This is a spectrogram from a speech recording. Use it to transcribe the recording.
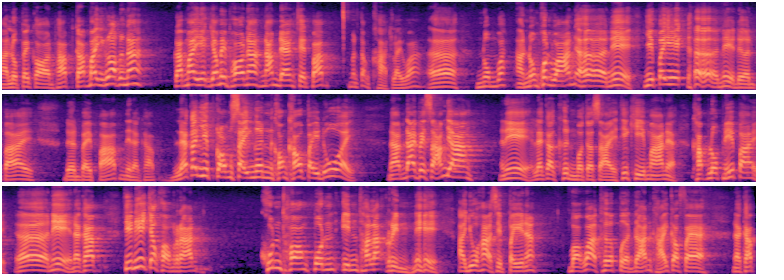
อ่าหลบไปก่อนพับกลับมาอีกรอบหนึ่งนะ กลับมาอีกยังไม่พอนะ น้ำแดงเสร็จปั๊บ มันต้องขาดอะไรวะเออนมวะอ่านมข้นหวานเออนี่หยิบไปอีกเออนี่เดินไป เดินไปปั๊บนี่นะครับ แล้วก็หยิบกล่องใส่เงินของเขาไปด้วยนะได้ไป 3 อย่างนี่แล้วก็ขึ้นมอเตอร์ไซค์ที่ขี่มาเนี่ยขับหลบหนีไปเออนี่นะครับ ทีนี้เจ้าของร้าน คุณทองปนอินทรรินนี่อายุ 50 ปีนะบอกว่าเธอเปิดร้านขายกาแฟนะครับ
